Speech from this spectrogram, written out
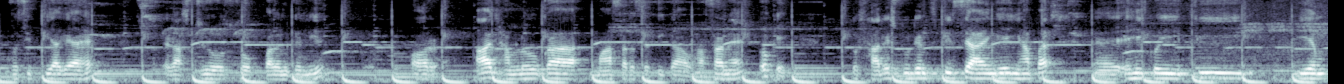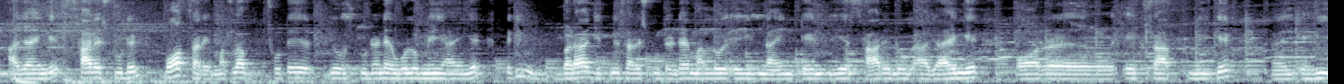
घोषित किया गया है राष्ट्रीय शोक पालन के लिए। और आज हम लोगों का माँ सरस्वती का भाषण है। ओके तो सारे स्टूडेंट्स फिर से आएँगे यहाँ पर। यही कोई थ्री पी आ जाएँगे। सारे स्टूडेंट बहुत सारे मतलब छोटे जो स्टूडेंट हैं, वो लोग नहीं आएँगे। लेकिन बड़ा जितने सारे स्टूडेंट हैं, मान लो एट नाइन टेन ये सारे लोग आ जाएँगे और एक साथ मिलके यही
